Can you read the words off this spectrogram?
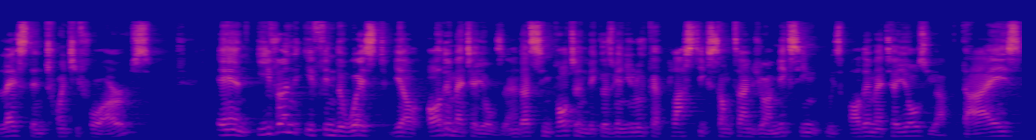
less than 24 hours. And even if in the waste you have other materials, and that's important because when you look at plastics, sometimes you are mixing with other materials, you have dyes,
